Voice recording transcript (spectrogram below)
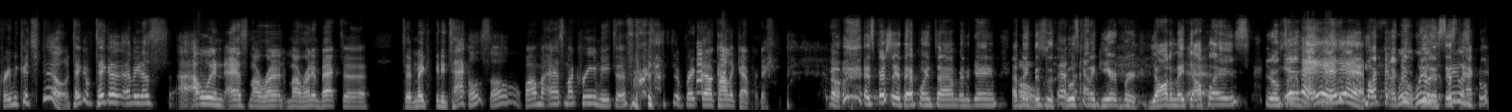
Creamy could chill. Take a take a. I mean, that's. I, I wouldn't ask my run my running back to to make any tackles. So why am I ask my creamy to to break down Colin Kaepernick? No, especially at that point in time in the game. I think Oh. this was it was kind of geared for y'all to make y'all Yeah. plays. You know what I'm Yeah, saying? yeah, yeah. Gotta We- we was- we was-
